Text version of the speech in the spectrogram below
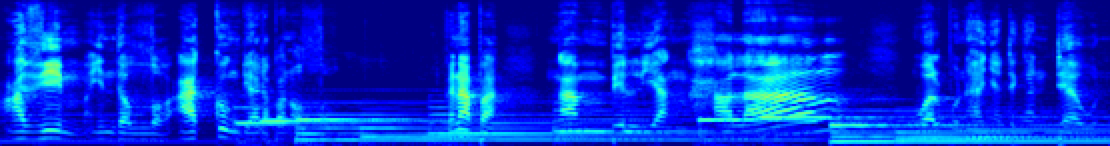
Azim indallah, agung di hadapan Allah. Kenapa? Ngambil yang halal walaupun hanya dengan daun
